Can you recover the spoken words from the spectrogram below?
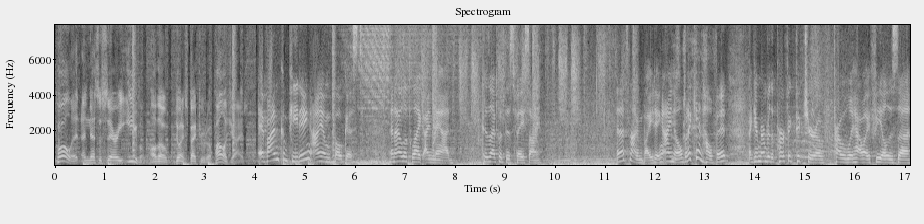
Call it a necessary evil, although don't expect her to apologize. if I'm competing, I am focused, and I look like I'm mad because I put this face on. And that's not inviting, I know, but I can't help it. I can remember the perfect picture of probably how I feel is uh,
